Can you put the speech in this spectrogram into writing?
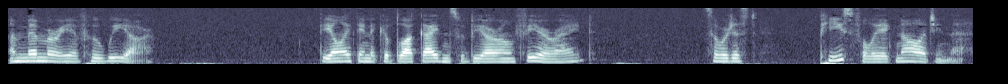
a memory of who we are. The only thing that could block guidance would be our own fear, right? So we're just peacefully acknowledging that.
